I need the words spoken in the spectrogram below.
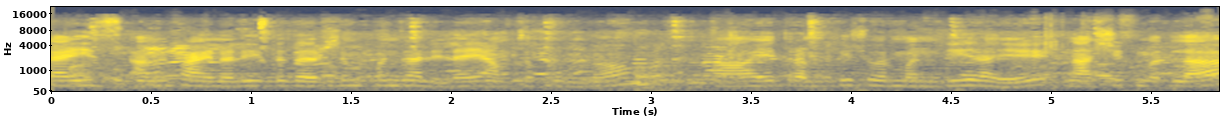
काहीच आम्ही फायनली इथं दर्शन पण झालेलं आहे आमचं पूर्ण. हे आहे त्र्यंबकेश्वर मंदिर आहे. नाशिकमधला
